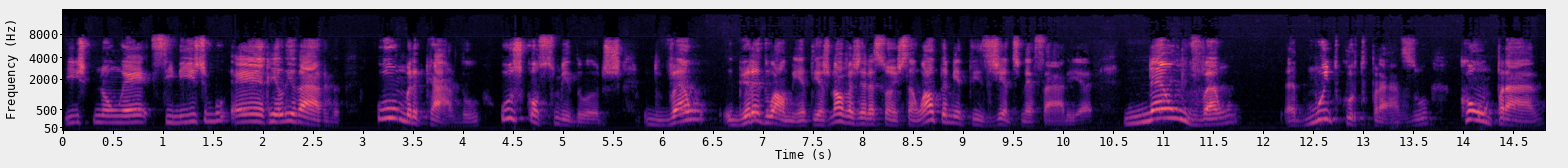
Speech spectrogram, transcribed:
Isto não é cinismo, é realidade o mercado, os consumidores vão gradualmente, e as novas gerações são altamente exigentes nessa área, não vão, a muito curto prazo, comprar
